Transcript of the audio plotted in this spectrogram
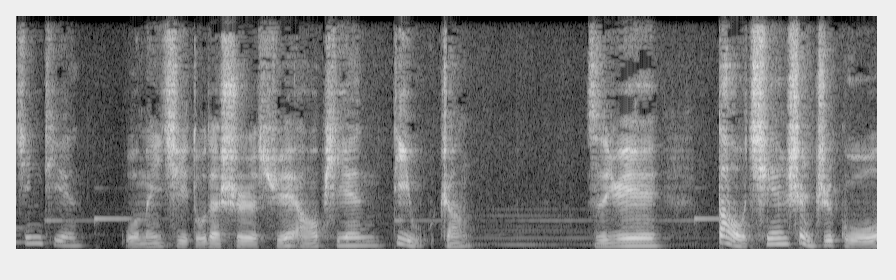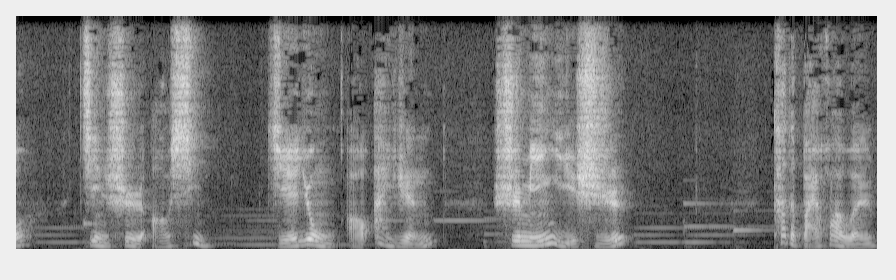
今天我们一起读的是《学而篇》第五章。子曰：“道千乘之国，敬事而信，节用而爱人，使民以时。”他的白话文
